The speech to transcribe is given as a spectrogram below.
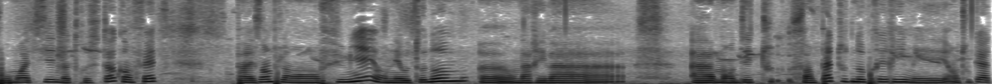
pour moitié notre stock, en fait. Par exemple, en fumier, on est autonome. Euh, on arrive à, à amender, tout, enfin pas toutes nos prairies, mais en tout cas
